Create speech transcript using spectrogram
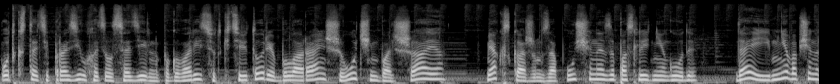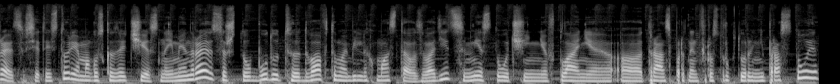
Вот, кстати, про ЗИЛ хотелось отдельно поговорить. Все-таки территория была раньше очень большая, мягко скажем, запущенная за последние годы. Да, и мне вообще нравится вся эта история, могу сказать честно. И мне нравится, что будут два автомобильных моста возводиться. Место очень в плане э, транспортной инфраструктуры непростое.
